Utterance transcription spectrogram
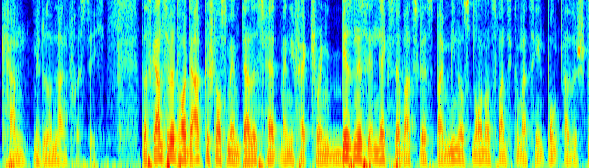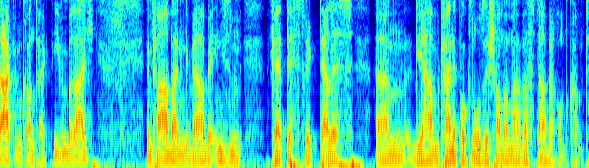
kann, mittel- und langfristig. Das Ganze wird heute abgeschlossen mit dem Dallas Fed Manufacturing Business Index. Der war zuletzt bei minus 29,10 Punkten, also stark im kontraktiven Bereich im verarbeitenden Gewerbe in diesem Fed District Dallas. Ähm, wir haben keine Prognose. Schauen wir mal, was dabei rumkommt.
